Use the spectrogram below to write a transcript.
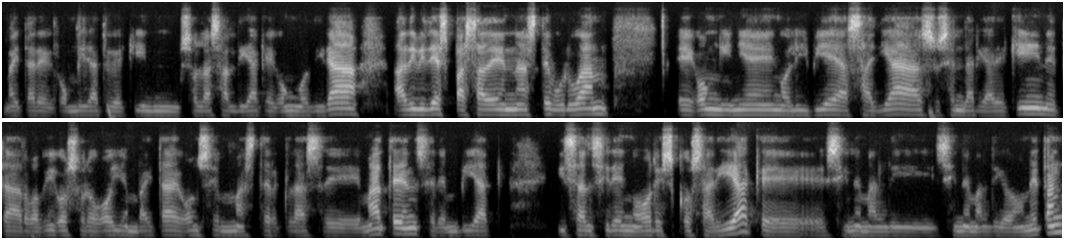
baitare gonbidatuekin solasaldiak egongo dira. Adibidez, pasaden asteburuan egon ginen Olivier Asaia zuzendariarekin eta Rodrigo Sorogoyen baita egon zen masterclass ematen, zeren biak izan ziren ohorezko sariak e, zinemaldi, zinemaldi honetan.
